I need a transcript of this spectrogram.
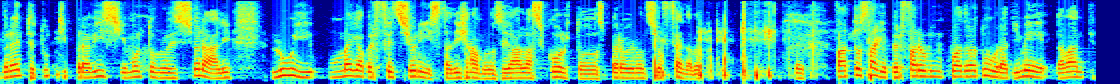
veramente tutti bravissimi, molto professionali. Lui, un mega perfezionista, diciamolo. Se all'ascolto, spero che non si offenda. perché- Fatto sta che per fare un'inquadratura di me davanti,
